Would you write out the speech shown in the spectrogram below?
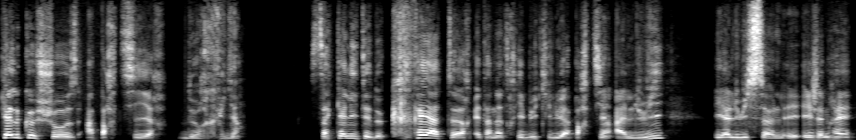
quelque chose à partir de rien. Sa qualité de créateur est un attribut qui lui appartient à lui et à lui seul. Et, j'aimerais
